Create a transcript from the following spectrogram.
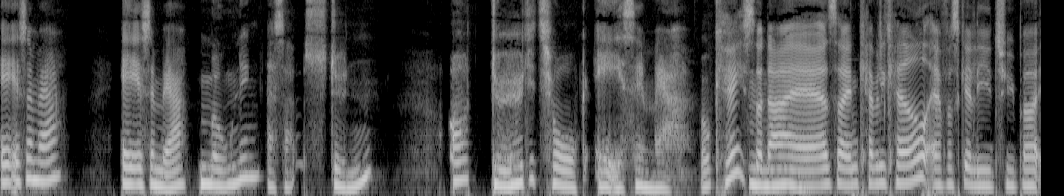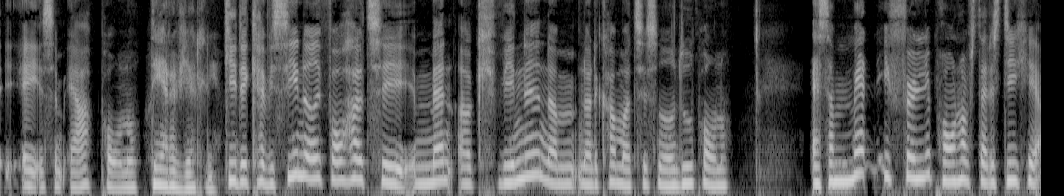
ASMR, ASMR moaning, altså stønnen, og dirty talk ASMR. Okay, så mm. der er altså en kavalkade af forskellige typer ASMR-porno. Det er der virkelig. Gitte, kan vi sige noget i forhold til mand og kvinde, når, når det kommer til sådan noget lydporno? Altså mænd, ifølge Pornhub statistik her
